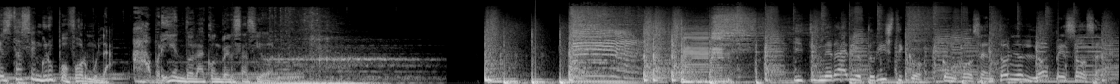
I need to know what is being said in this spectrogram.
Estás en Grupo Fórmula, abriendo la conversación. Itinerario turístico con José Antonio López Sosa.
